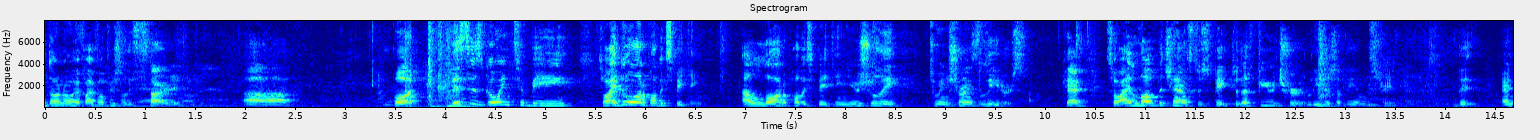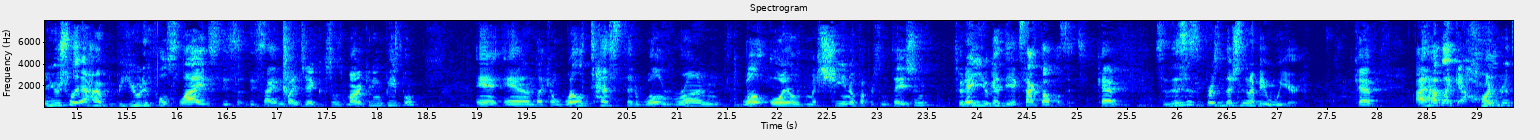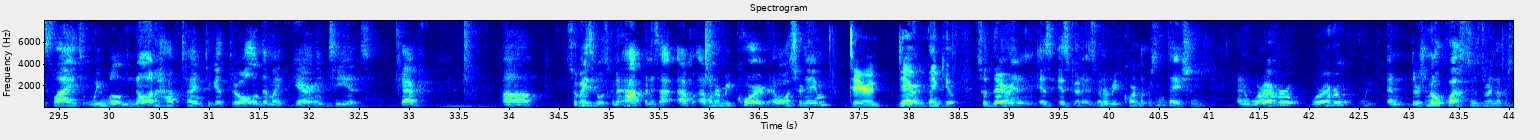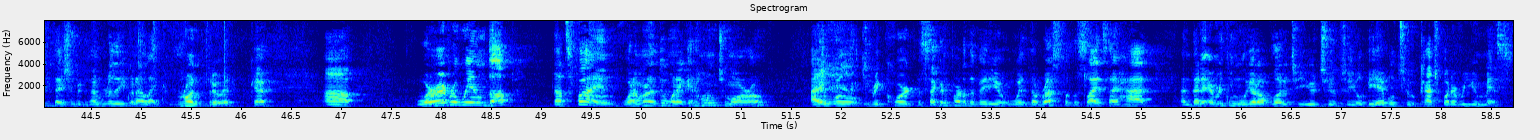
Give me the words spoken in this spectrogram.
don't know if I've officially started. Uh, but this is going to be, so I do a lot of public speaking. A lot of public speaking, usually to insurance leaders. Okay? So I love the chance to speak to the future leaders of the industry. The, and usually I have beautiful slides des- designed by Jacobson's marketing people and, and like a well tested, well run, well oiled machine of a presentation. Today you get the exact opposite. Okay? So this is presentation is gonna be weird. Okay? I have like a hundred slides. We will not have time to get through all of them, I guarantee it. Okay? Uh, so basically, what's going to happen is that I'm, I'm going to record. And what's your name? Darren. Darren. Thank you. So Darren is, is going to is to record the presentation, and wherever wherever we, and there's no questions during the presentation because I'm really going to like run through it. Okay. Uh, wherever we end up, that's fine. What I'm going to do when I get home tomorrow, I will record the second part of the video with the rest of the slides I had, and then everything will get uploaded to YouTube, so you'll be able to catch whatever you missed.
